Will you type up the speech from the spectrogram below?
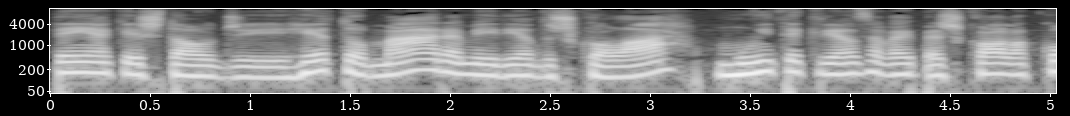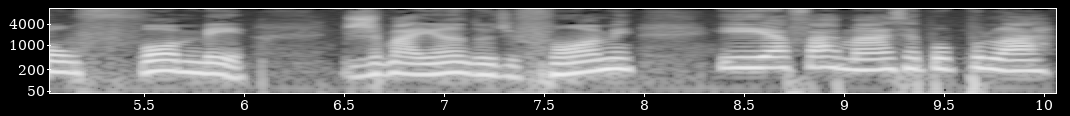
Tem a questão de retomar a merenda escolar. Muita criança vai para a escola com fome, desmaiando de fome. E a farmácia popular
